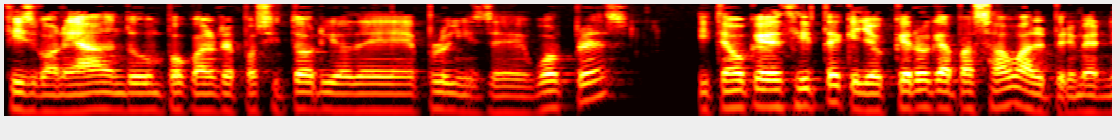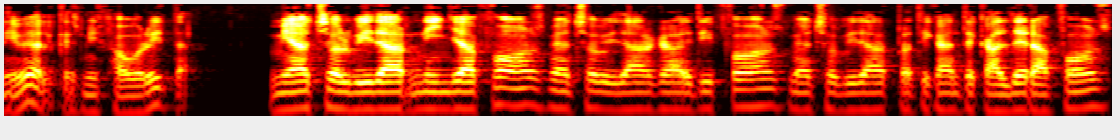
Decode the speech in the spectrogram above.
fisgoneando un poco el repositorio de plugins de WordPress. Y tengo que decirte que yo creo que ha pasado al primer nivel, que es mi favorita. Me ha hecho olvidar Ninja Fonts, me ha hecho olvidar Gravity Fonts, me ha hecho olvidar prácticamente Caldera Fonts,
